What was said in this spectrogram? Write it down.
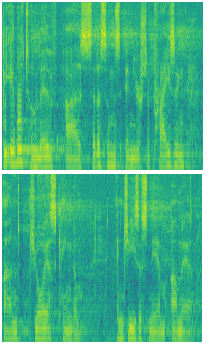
be able to live as citizens in your surprising and joyous kingdom. In Jesus' name, Amen.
